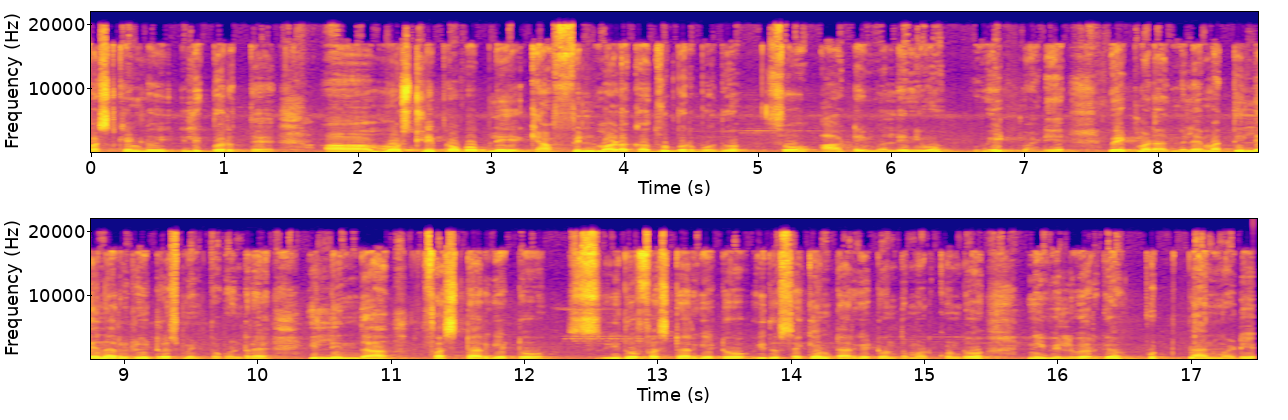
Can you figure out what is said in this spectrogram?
ಫಸ್ಟ್ ಕ್ಯಾಂಡ್ಲು ಇಲ್ಲಿಗೆ ಬರುತ್ತೆ. ಮೋಸ್ಟ್ಲಿ ಪ್ರಾಬಬ್ಲಿ ಗ್ಯಾಪ್ ಫಿಲ್ ಮಾಡೋಕ್ಕಾದರೂ ಬರ್ಬೋದು. ಸೊ ಆ ಟೈಮಲ್ಲಿ ನೀವು ವೆಯ್ಟ್ ಮಾಡಿ. ವೆಯ್ಟ್ ಮಾಡಾದಮೇಲೆ ಮತ್ತೆ ಇಲ್ಲೇನಾದ್ರು ರಿಟ್ರೆಸ್ಮೆಂಟ್ ತೊಗೊಂಡ್ರೆ, ಇಲ್ಲಿಂದ ಫಸ್ಟ್ ಟಾರ್ಗೆಟು ಇದು ಫಸ್ಟ್ ಟಾರ್ಗೆಟು ಇದು ಸೆಕೆಂಡ್ ಟಾರ್ಗೆಟು ಅಂತ ಮಾಡಿಕೊಂಡು ನೀವು ಇಲ್ಲಿವರೆಗೆ ಪುಟ್ ಪ್ಲ್ಯಾನ್ ಮಾಡಿ.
